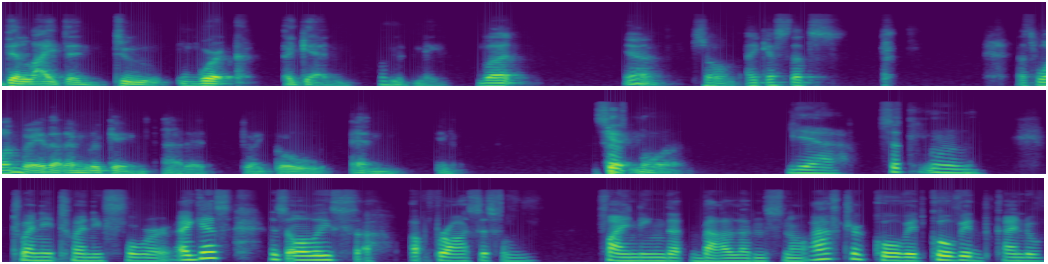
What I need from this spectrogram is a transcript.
delighted to work again with me but yeah so i guess that's that's one way that i'm looking at it. Do i go and you know so, get more? Yeah. So mm, 2024 i guess it's always a, a process of finding that balance now after covid covid kind of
